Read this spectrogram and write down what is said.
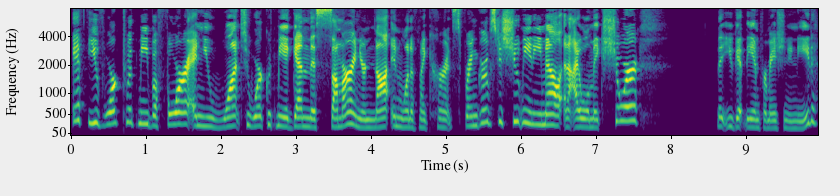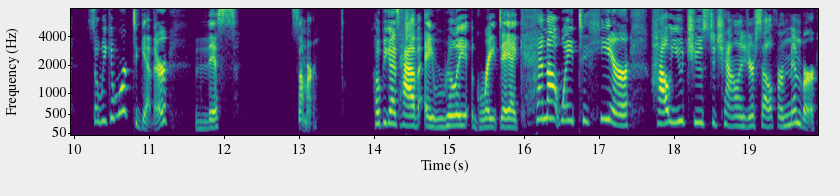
If you've worked with me before and you want to work with me again this summer and you're not in one of my current spring groups, just shoot me an email and I will make sure that you get the information you need so we can work together this summer. Hope you guys have a really great day. I cannot wait to hear how you choose to challenge yourself. Remember,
